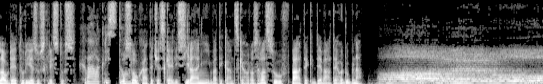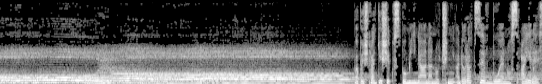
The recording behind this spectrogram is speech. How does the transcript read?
Laudetur Jezus Christus. Chvála Kristu. Posloucháte české vysílání Vatikánského rozhlasu v pátek 9. dubna. Papež František vzpomíná na noční adorace v Buenos Aires.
